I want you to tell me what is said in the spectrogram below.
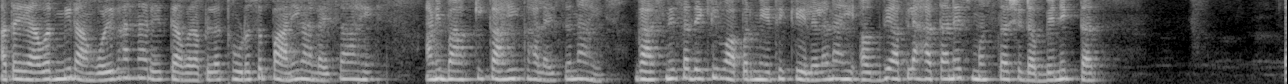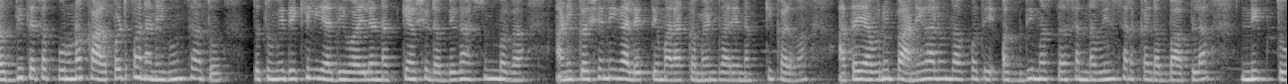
आता यावर मी रांगोळी घालणार आहे त्यावर आपल्याला थोडंसं पाणी घालायचं आहे आणि बाकी काही घालायचं नाही. घासणीचा देखील वापर मी येथे केलेला नाही. अगदी आपल्या हातानेच मस्त असे डबे निघतात. अगदी त्याचा पूर्ण काळपटपणा निघून जातो. तर तुम्ही देखील या दिवाळीला नक्की असे डबे घासून बघा आणि कसे निघालेत ते मला कमेंटद्वारे नक्की कळवा. आता यावर मी पाणी घालून दाखवते. अगदी मस्त असा नवीनसारखा डब्बा आपला निघतो.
